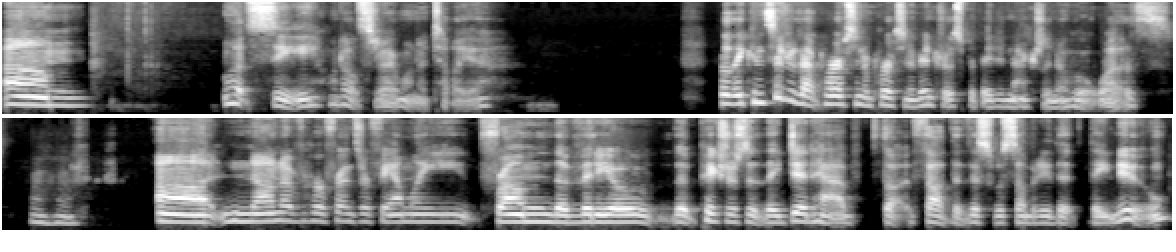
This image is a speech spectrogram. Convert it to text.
um let's see what else did i want to tell you so they considered that person a person of interest but they didn't actually know who it was Mhm. Uh, none of her friends or family from the video, the pictures that they did have, th- thought that this was somebody that they knew.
